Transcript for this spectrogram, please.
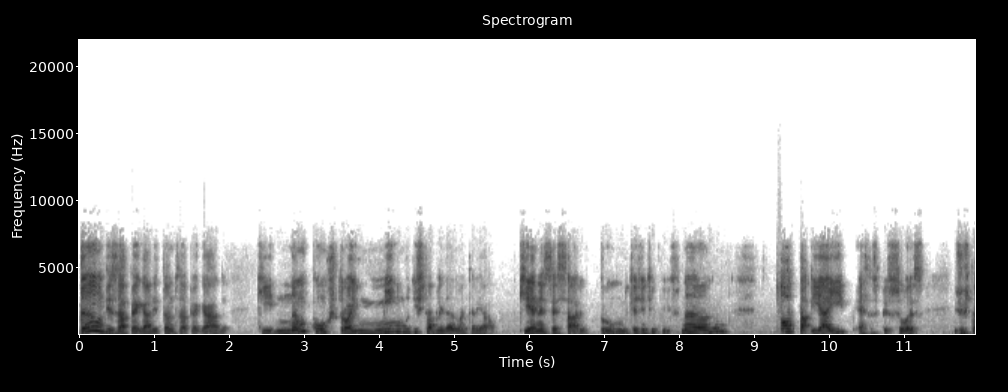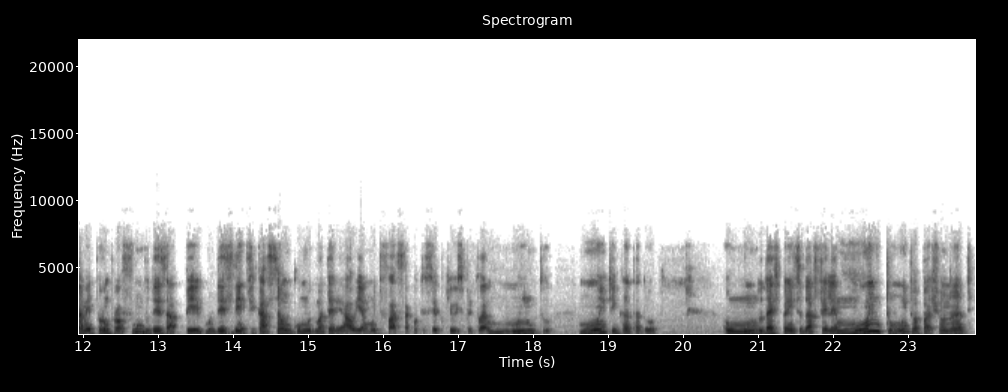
tão desapegado e tão desapegada que não constrói o mínimo de estabilidade material que é necessário para o mundo que a gente vive. Não, não. Total. E aí, essas pessoas, justamente por um profundo desapego, uma desidentificação com o mundo material, e é muito fácil acontecer, porque o espiritual é muito, muito encantador. O mundo da experiência da fé é muito, muito apaixonante.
